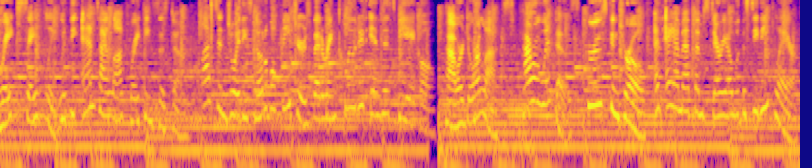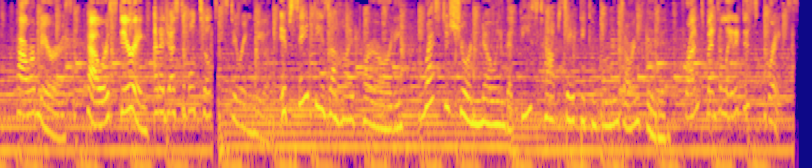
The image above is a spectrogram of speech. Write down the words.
Brake safely with the anti-lock braking system. Plus, enjoy these notable features that are included in this vehicle. Power door locks, power windows, cruise control, an AM FM stereo with a CD player, power mirrors, power steering, an adjustable tilt steering wheel. If safety is a high priority, rest assured knowing that these top safety components are included. Front ventilated disc brakes,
